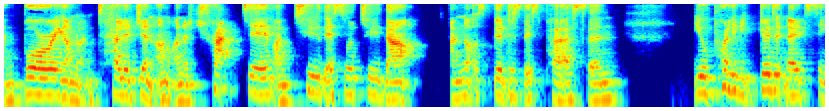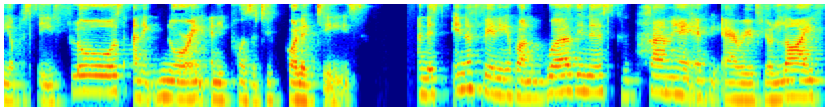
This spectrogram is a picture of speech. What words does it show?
I'm boring, I'm not intelligent, I'm unattractive, I'm too this or too that, I'm not as good as this person. You'll probably be good at noticing your perceived flaws and ignoring any positive qualities. And this inner feeling of unworthiness can permeate every area of your life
